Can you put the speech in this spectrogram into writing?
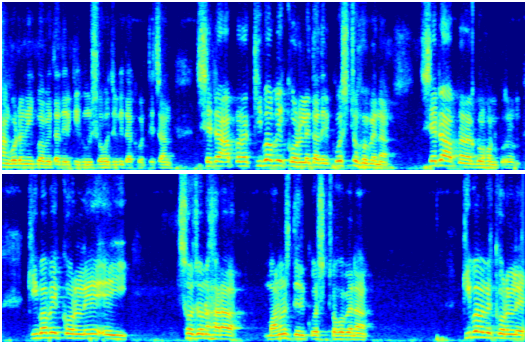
সাংগঠনিকভাবে তাদেরকে কোনো সহযোগিতা করতে চান, সেটা আপনারা কীভাবে করলে তাদের কষ্ট হবে না, সেটা আপনারা গ্রহণ করুন। কীভাবে করলে এই স্বজনহারা মানুষদের কষ্ট হবে না, কীভাবে করলে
